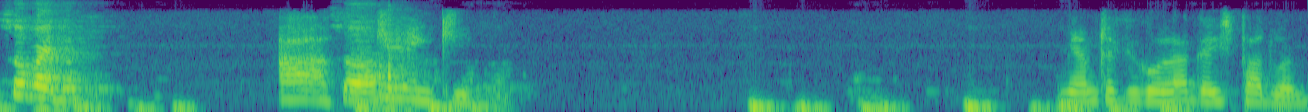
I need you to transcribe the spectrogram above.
Słuchaj, do... A, Co? dzięki. Miałem takiego laga i spadłem.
